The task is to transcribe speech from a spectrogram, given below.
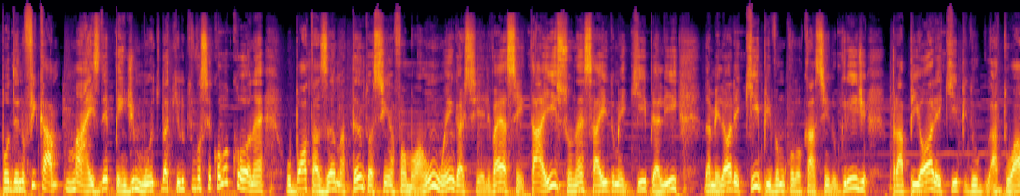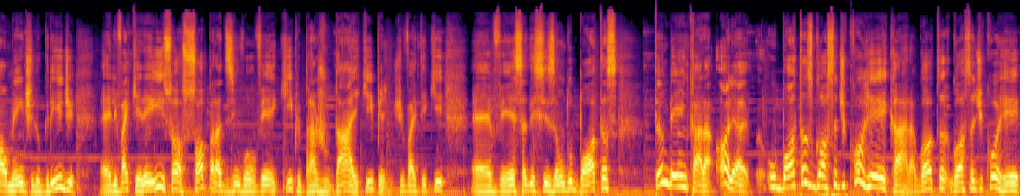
podendo ficar, mas depende muito daquilo que você colocou, né? O Bottas ama tanto assim a Fórmula 1, hein, Garcia? Ele vai aceitar isso, né? Sair de uma equipe ali, da melhor equipe, vamos colocar assim, do grid, para a pior equipe do atualmente do grid, é, ele vai querer isso, ó, só para desenvolver a equipe, para ajudar a equipe, a gente vai ter que é, ver essa decisão do Bottas também, cara. Olha, o Bottas gosta de correr, cara. Gosta, gosta de correr.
